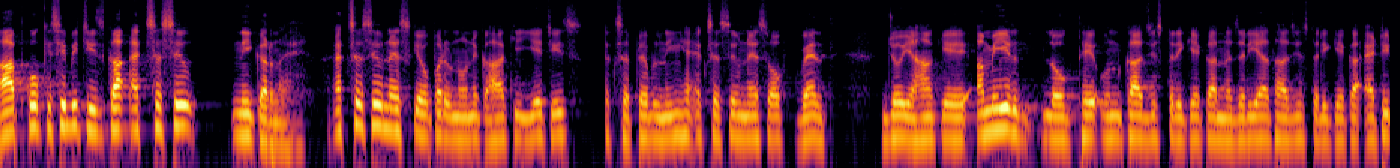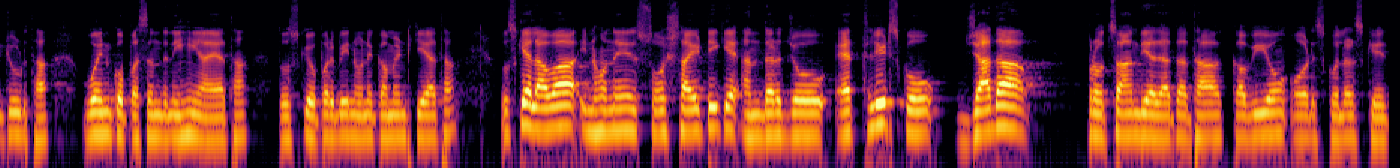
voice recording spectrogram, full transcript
आपको किसी भी चीज़ का एक्सेसिव नहीं करना है। एक्सेसिवनेस के ऊपर उन्होंने कहा कि ये चीज़ एक्सेप्टेबल नहीं है। एक्सेसिवनेस ऑफ़ वेल्थ जो यहाँ के अमीर लोग थे, उनका जिस तरीके का नज़रिया था, जिस तरीके का एटीट्यूड था, वो इनको पसंद नहीं आया था। तो उसके ऊपर भी इन्होंने कमेंट किया था। उसके अलावा इन्होंने सोसाइटी के अंदर जो एथलीट्स को ज़्यादा प्रोत्साहन दिया जाता था, कवियों और स्कॉलर्स के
